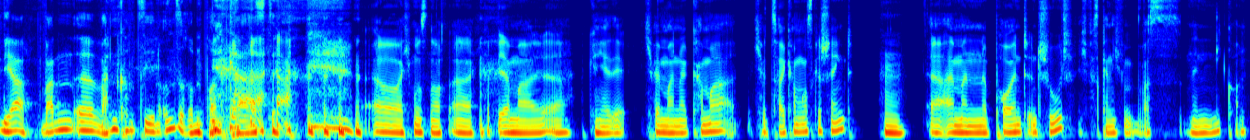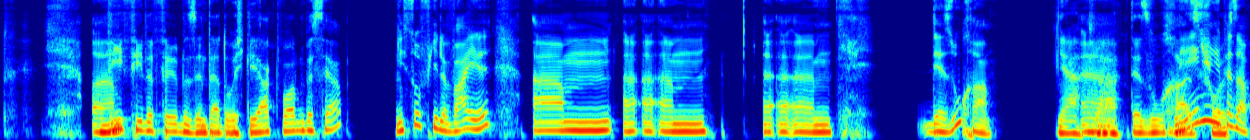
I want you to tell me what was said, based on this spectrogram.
Ja, ja. Wann, äh, wann kommt sie in unseren Podcast? oh, ich muss noch, äh, ich habe ja mal, äh, ich habe ja mal eine Kamera, ich habe zwei Kameras geschenkt. Hm. Äh, einmal eine Point and Shoot, ich weiß gar nicht, was, eine Nikon. Ähm, Wie viele Filme sind da durchgejagt worden bisher? Nicht so viele, weil ähm, äh, äh, ähm, äh, äh, ähm, der Sucher, Ja, klar. der Sucher nee, ist nee, schuld. pass auf,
